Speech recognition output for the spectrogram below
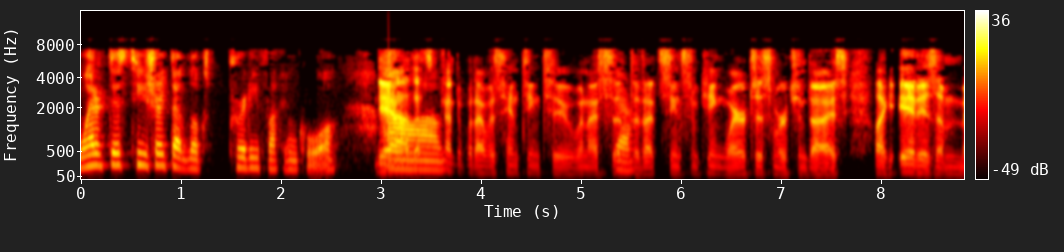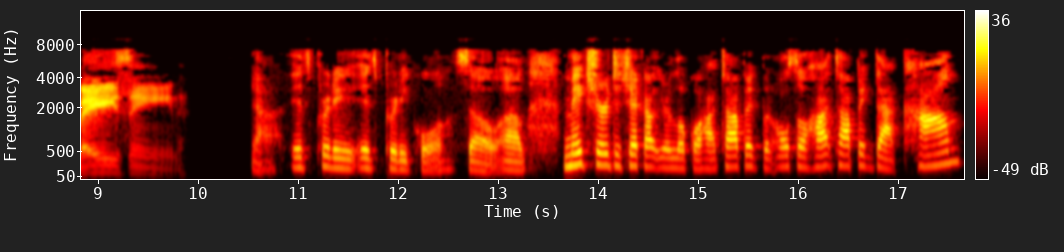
Muertes t-shirt that looks pretty fucking cool. Yeah, Um, that's kind of what I was hinting to when I said Yeah. that I'd seen some King Muertes merchandise. Like, it is amazing. Yeah, it's pretty, it's pretty cool. So, um, make sure to check out your local Hot Topic, but also hottopic.com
